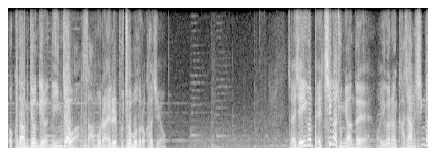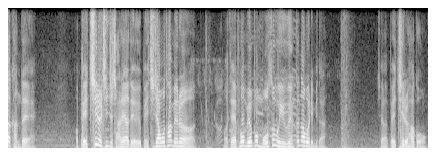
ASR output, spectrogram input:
어, 그 다음 경기는 닌자와 사무라이를 붙여보도록 하죠. 자, 이제 이건 배치가 중요한데, 어, 이거는 가장 심각한데, 어, 배치를 진짜 잘해야 돼요. 배치 잘못하면은, 어, 대포 몇 번 못 쏘고 이거 그냥 끝나버립니다. 자, 배치를 하고,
